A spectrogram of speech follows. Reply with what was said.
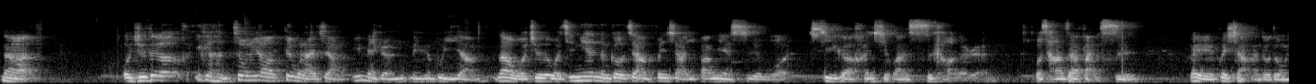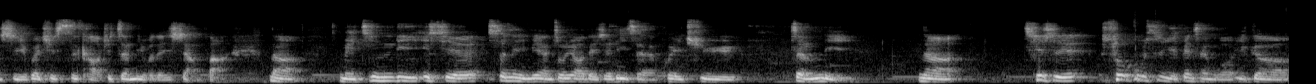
那。我觉得一个很重要，对我来讲，因为每个人每个人不一样。那我觉得我今天能够这样分享，一方面是我是一个很喜欢思考的人，我常常在反思，会会想很多东西，会去思考，去整理我的想法。那每经历一些生命里面重要的一些历程，会去整理。那其实说故事也变成我一个。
